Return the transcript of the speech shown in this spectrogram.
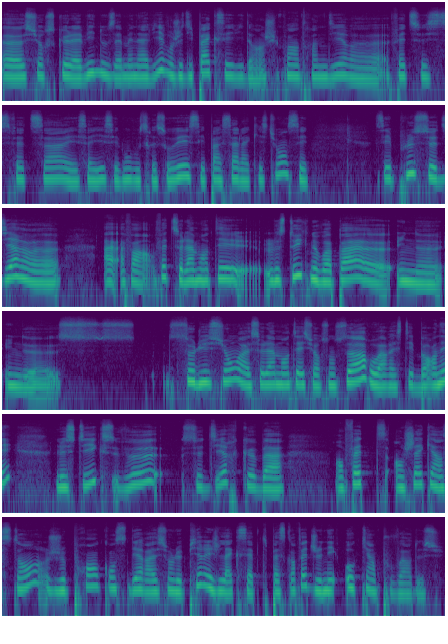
euh, sur ce que la vie nous amène à vivre. Je dis pas que c'est évident. Hein. Je suis pas en train de dire euh, faites, faites ça et ça y est, c'est bon, vous serez sauvés. C'est pas ça la question. C'est plus se dire, euh, enfin en fait se lamenter. Le stoïque ne voit pas une solution à se lamenter sur son sort ou à rester borné. Le stoïque veut se dire que bah en fait, en chaque instant, je prends en considération le pire et je l'accepte parce qu'en fait, je n'ai aucun pouvoir dessus.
